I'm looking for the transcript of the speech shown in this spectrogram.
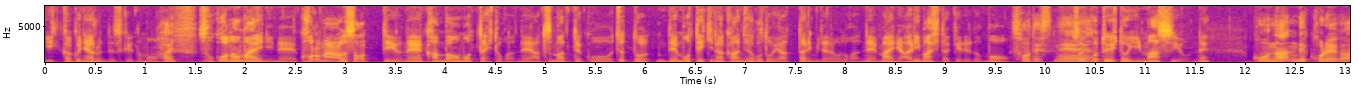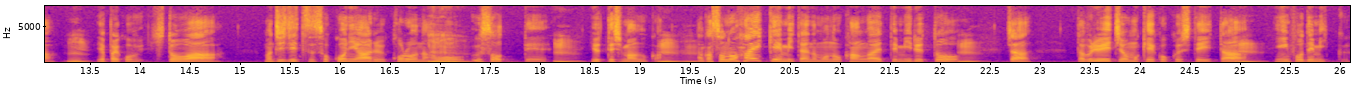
一角にあるんですけれども、はい、そこの前にね、コロナは嘘っていうね、看板を持った人がね、集まってこう、ちょっとデモ的な感じのことをやったりみたいなことがね、前にありましたけれども、そうですね。そういうこと言う人いますよね。こうなんでこれが？うん。やっぱりこう人は、まあ、事実そこにあるコロナをうん嘘ってうん。言ってしまうのか、なんかその背景みたいなものを考えてみると、うんじゃあ WHO も警告していたうんインフォデミック、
